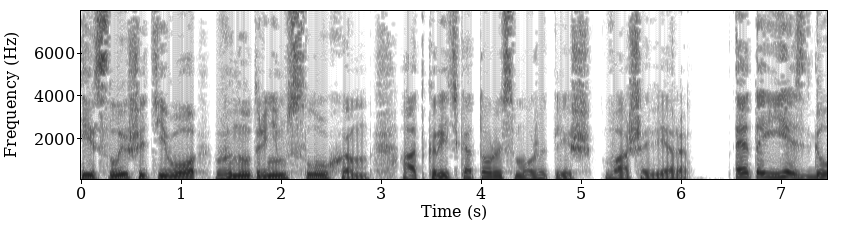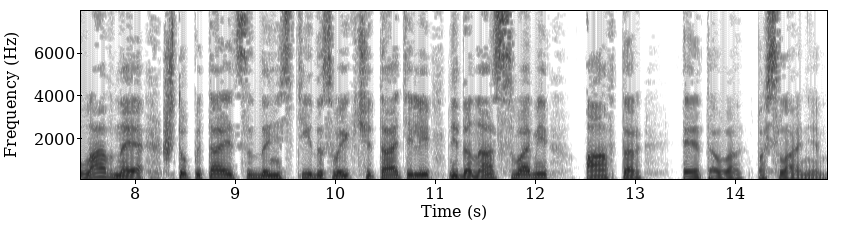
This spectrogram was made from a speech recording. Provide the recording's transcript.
и слышать Его внутренним слухом, открыть который сможет лишь ваша вера. Это и есть главное, что пытается донести до своих читателей и до нас с вами автор этого послания.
